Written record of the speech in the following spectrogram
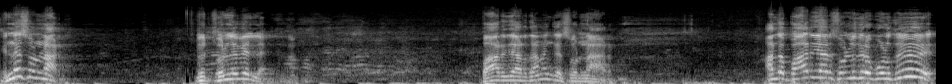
என்ன சொன்னார்? இவர் சொல்லவே இல்லை. பாரதியார் தானே இங்க சொன்னார். அந்த பாரதியார் சொல்லுகிற பொழுது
